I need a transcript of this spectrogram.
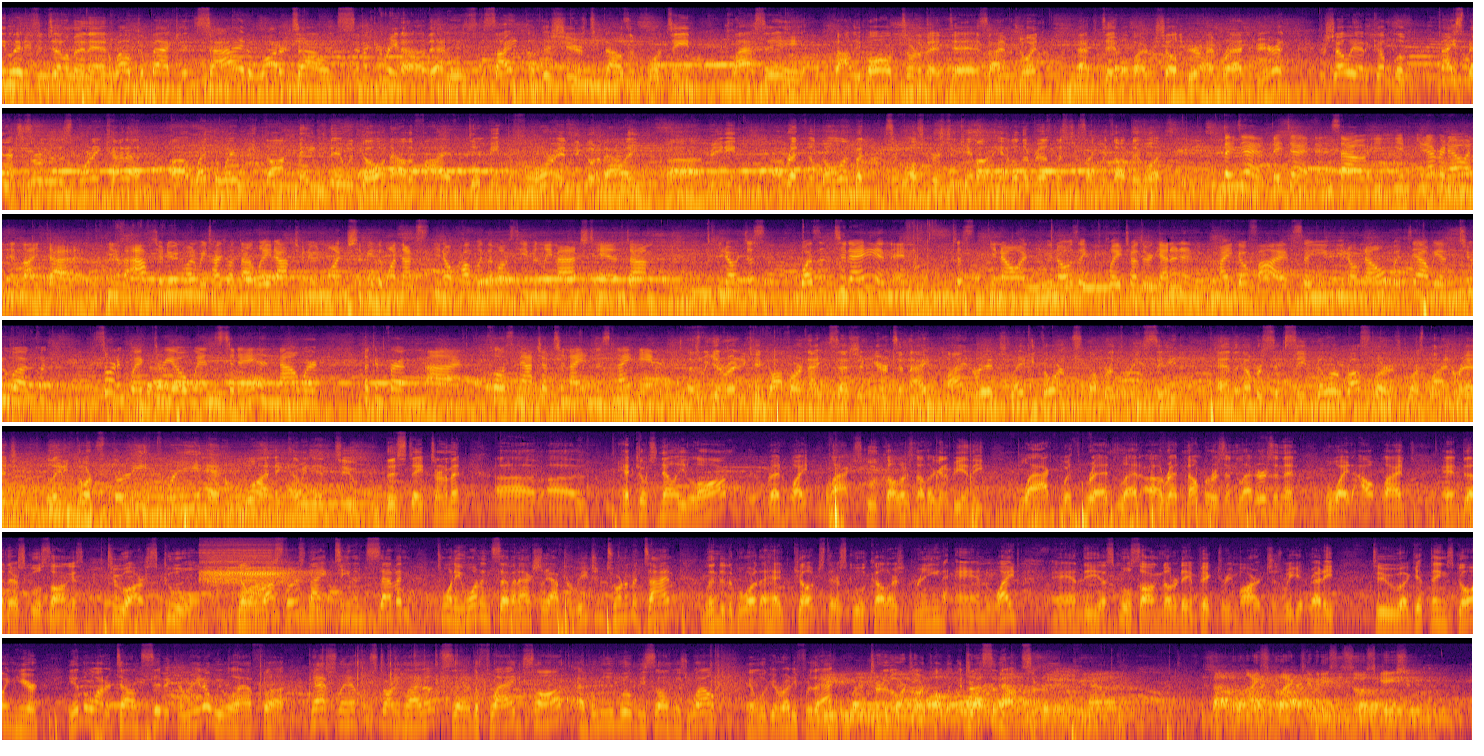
evening, ladies and gentlemen, and welcome back inside Watertown Civic Arena. That is the site of this year's 2014 Class A Volleyball Tournament. As I'm joined at the table by Rochelle DeVere, I'm Brad DeVere, and Rochelle, we had a couple of nice matches earlier this morning. Kind of uh, went the way we thought maybe they would go. Now the five did beat the four, in Dakota Valley uh, beating uh, Redfield Doland, but Sioux Falls Christian came out and handled their business just like we thought they would. They did, they did, and so you, you never know. And, and like that, you know, the afternoon one we talked about that late afternoon one should be the one that's you know probably the most evenly matched, and um, you know it just wasn't today, and, and just you know, and who knows they could play each other again, and it might go five. So you, you don't know, but yeah, we have two uh, quick, sort of quick 3-0 wins today, and now we're looking for a uh, close matchup tonight in this night game. As we get ready to kick off our night session here tonight, Pine Ridge Lady Thorpes, number three seed, and the number six seed Miller Rustlers. Of course, Pine Ridge, Lady Thorpes 33 and one coming into this state tournament. Uh, uh, head coach Nellie Long, the red, white, and black school colors. Now they're going to be in the black with red let, uh, red numbers and letters, and then the white outline. And uh, their school song is "To Our School." Miller Rustlers 19 and 7, 21 and 7 actually after region tournament time. Linda DeBoer, the head coach, their school colors green and white, and the uh, school song Notre Dame Victory March. As we get ready to uh, get things going here in the Watertown Civic Arena. We will have uh, national anthem, starting lineups, uh, the flag song, I believe will be sung as well, and we'll get ready for that. Turn it over to our public address announcer. The South High School Activities Association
